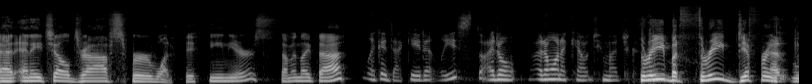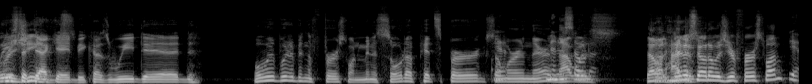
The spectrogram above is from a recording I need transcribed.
at NHL drafts for what, 15 years? Something like that? Like a decade at least. I don't I don't want to count too much. Three, but three different At least regimes. a decade because we did. What would, would have been the first one? Minnesota, Pittsburgh, somewhere in there. And that was. That was had to- Minnesota was your first one? Yeah.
